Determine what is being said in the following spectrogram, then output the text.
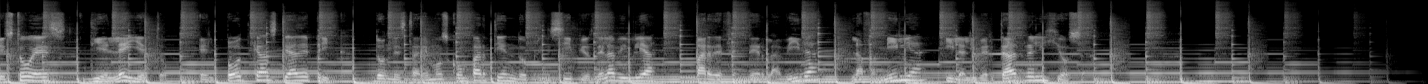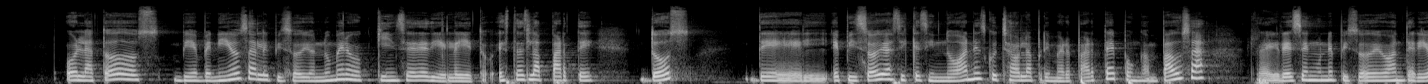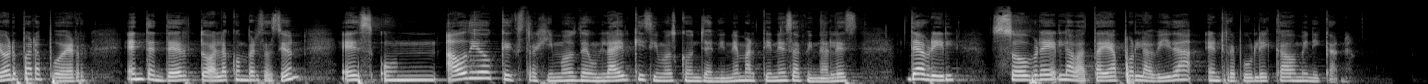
Esto es Dieleyeto, el podcast de ADEPIC, donde estaremos compartiendo principios de la Biblia para defender la vida, la familia y la libertad religiosa. Hola a todos, bienvenidos al episodio número 15 de Dieleyeto. Esta es la parte 2 del episodio, así que si no han escuchado la primera parte, pongan pausa regresen un episodio anterior para poder entender toda la conversación. Es un audio que extrajimos de un live que hicimos con Janine Martínez a finales de abril sobre la batalla por la vida en República Dominicana.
